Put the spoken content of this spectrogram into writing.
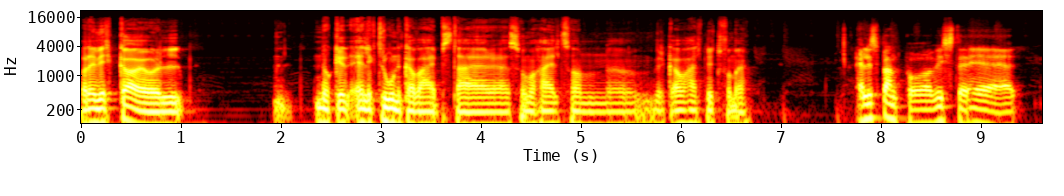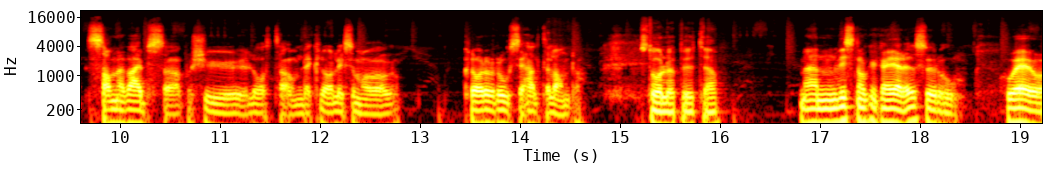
Og det virker jo noen elektronika-vibes der eh, som var helt sånn uh, Virka jo helt nytt for meg. Jeg er litt spent på hvis det er samme vibesa på sju låter, om det klarer liksom å klare å ro seg helt til land. da. løpe ut, ja. Men hvis noen kan gjøre det, så er det hun. Hun er jo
